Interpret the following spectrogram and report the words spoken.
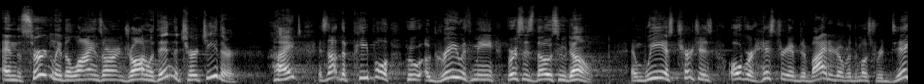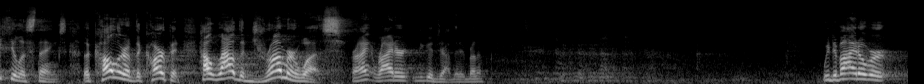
And the, certainly the lines aren't drawn within the church either, right? It's not the people who agree with me versus those who don't. And we as churches over history have divided over the most ridiculous things the color of the carpet, how loud the drummer was, right? Ryder, good job there, brother. We divide over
